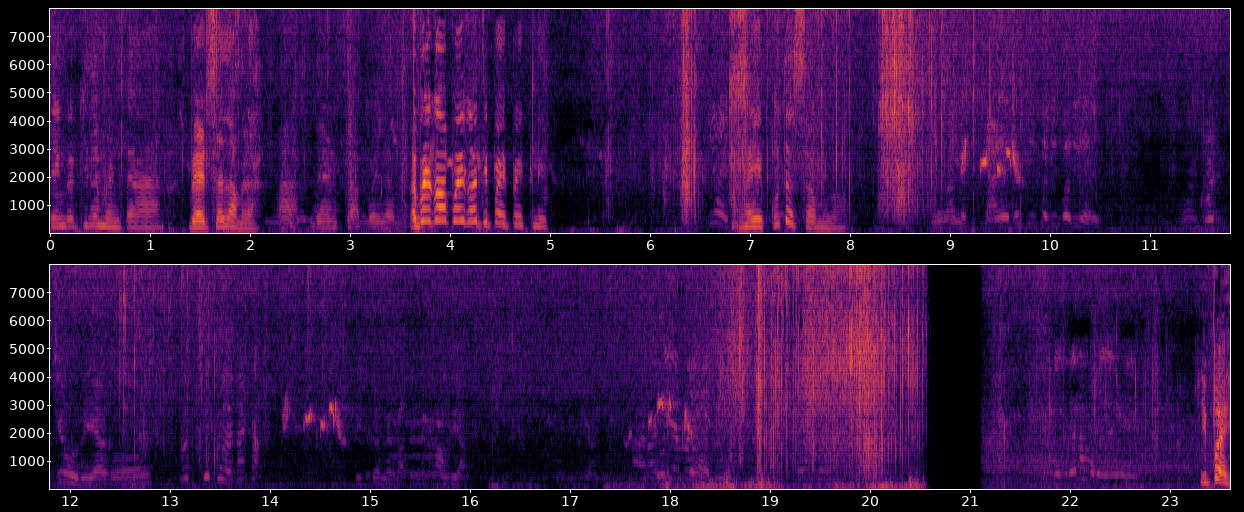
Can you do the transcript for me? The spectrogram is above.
तेंका कितें म्हणटा बेडसा जांभळा. आ बेडसा पयला अ, पळय गो पळय गो ती पळय पेकली. हांगा एकूच आसा मुगो ही पळय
